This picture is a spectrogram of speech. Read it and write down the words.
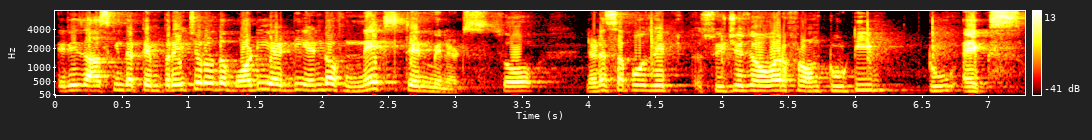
it is asking the temperature of the body at the end of next 10 minutes. So, let us suppose it switches over from 2T to X,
